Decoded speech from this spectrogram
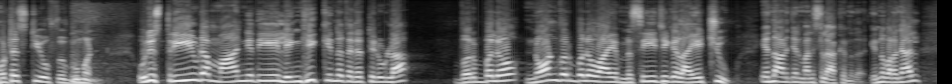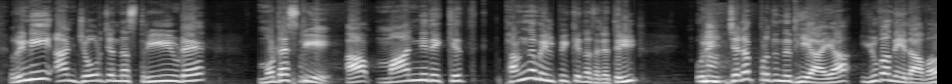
modesty of a woman. ഒരു സ്ത്രീയുടെ മാന്യതയെ ലംഘിക്കുന്ന തരത്തിലുള്ള വെർബലോ നോൺ വെർബലോ ആയ മെസ്സേജുകൾ അയച്ചു എന്നാണ് ഞാൻ മനസ്സിലാക്കുന്നത്. എന്ന് പറഞ്ഞാൽ റിനി ആൻഡ് ജോർജ് എന്ന സ്ത്രീയുടെ മൊഡസ്റ്റിയെ ആ മാന്യതയ്ക്ക് ഭംഗമേൽപ്പിക്കുന്ന തരത്തിൽ ഒരു ജനപ്രതിനിധിയായ യുവ നേതാവ്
